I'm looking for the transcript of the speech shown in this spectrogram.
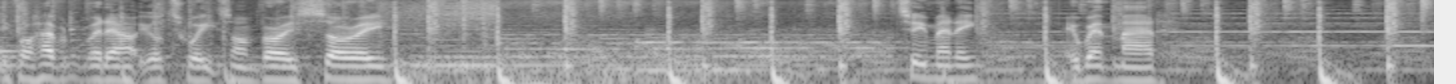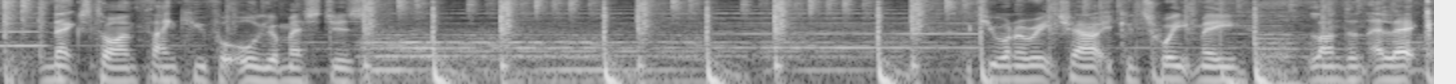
If I haven't read out your tweets, I'm very sorry. Too many. It went mad. Next time, thank you for all your messages. If you want to reach out, you can tweet me, London Elec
